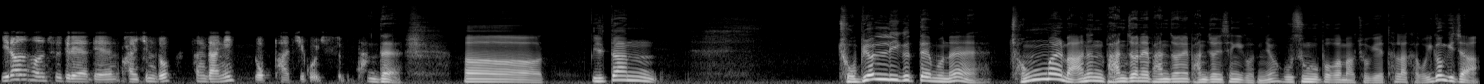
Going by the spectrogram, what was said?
이런 선수들에 대한 관심도 상당히 높아지고 있습니다. 네. 어, 일단 조별리그 때문에 정말 많은 반전에 반전에 반전이 생기거든요. 우승 후보가 막 조기에 탈락하고. 이건 기자.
